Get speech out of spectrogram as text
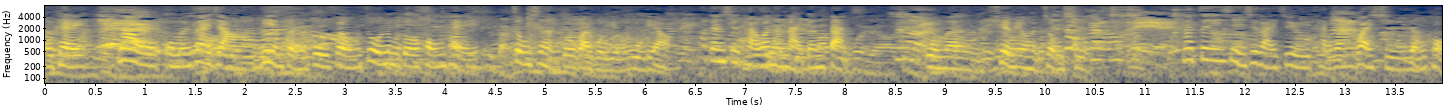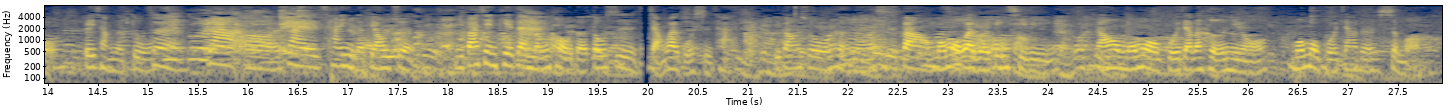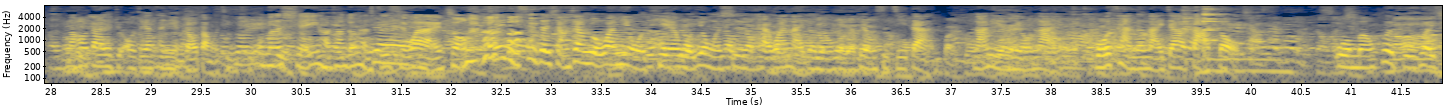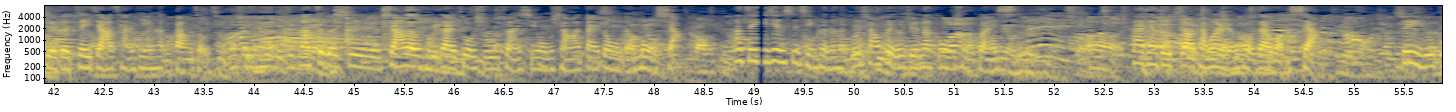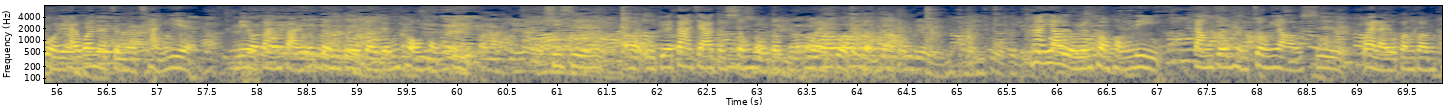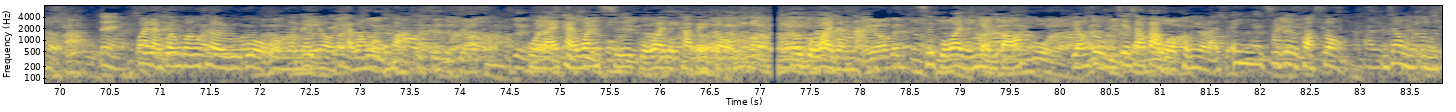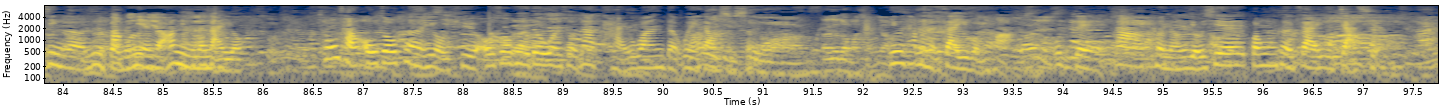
OK，那我们在讲面粉的部分，我们做了那么多烘焙，重视很多外国原物料，但是台湾的奶跟蛋，我们却没有很重视。那这件事情是来自于台湾外食人口非常的多。对。那呃，在餐饮的标准，你发现贴在门口的都是讲外国食材，比方说我可能是放某某外国的冰淇淋，然后某某国家的和牛，某某国家的什么，然后大家就觉得哦，这家餐厅很高档，我进去。我们的协议好像就很支持外来种。所以你试着想象，如果外面我贴我用的是台湾哪个农民的费用是鸡蛋，哪里的牛奶，国产的哪一家的大豆。我们会不会觉得这家餐厅很棒走进去？那这个是家乐福在做食物转型，我们想要带动的梦想。那这一件事情，可能很多消费者觉得那跟我什么关系？呃，大家都知道台湾人口在往下，所以如果台湾的整个产业没有办法有更多的人口红利，其实呃，我觉得大家的生活都不会过得更好。那要有人口红利当中很重要是外来的观光客。对。外来观光客，如果我们没有台湾文化，我来台湾吃国外的咖啡豆，喝国外的奶，吃国外的面包。比方说，我们介绍法国朋友来说，哎，应该吃这个 croissant。你知道我们引进了日本的面粉，然后你们的奶油。通常欧洲客很有趣，欧洲客都问说：“那台湾的味道是什么？”因为他们很在意文化。对，那可能有一些观光客在意价钱，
